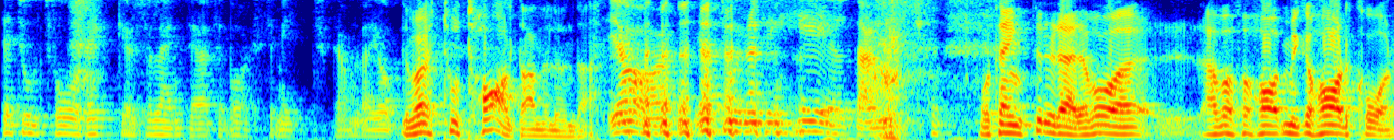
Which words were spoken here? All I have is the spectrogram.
Det tog två veckor så längtade jag tillbaks till mitt gamla jobb. Det var totalt annorlunda. Ja, jag tog någonting helt annat. Och tänkte du där, det var, det var för hard, mycket hardcore.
